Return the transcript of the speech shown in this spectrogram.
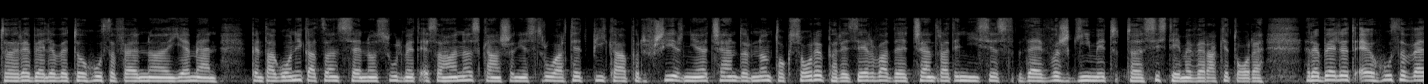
të rebelëve të Huthëve në Jemen. Pentagoni ka thënë se në sulmet e së hënës kanë shënjestruar tetë pika, përfshirë një qendër nëntokësore për rezerva dhe qendrat e nisjes dhe vëzhgimit të sistemeve raketore. Rebelët e Huthëve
